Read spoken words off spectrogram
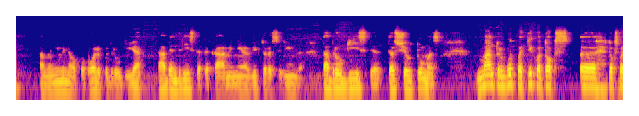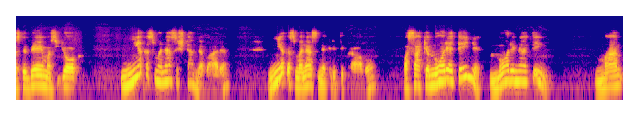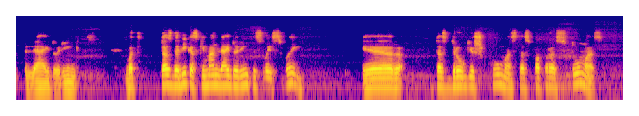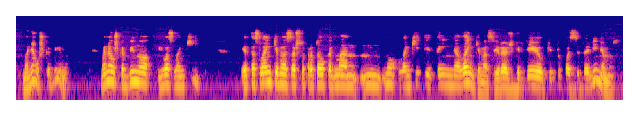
anoniminio alkoholikų draugija, tą bendrystę, apie ką minėjo Viktoras ir Inga, tą draugystę, tas šiltumas. Man turbūt patiko toks, uh, toks pastebėjimas, jog niekas manęs iš ten nevarė, niekas manęs nekritikavo, pasakė, nori ateini, nori neateini. Man leido rinktis. Vat tas dalykas, kai man leido rinktis laisvai, Ir tas draugiškumas, tas paprastumas mane užkabino. Mane užkabino juos lankyti. Ir tas lankymas, aš supratau, kad man, nu, lankyti tai nelankymas. Ir aš girdėjau kitų pasidalinimus.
